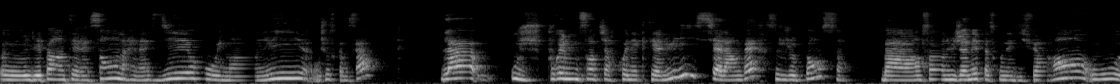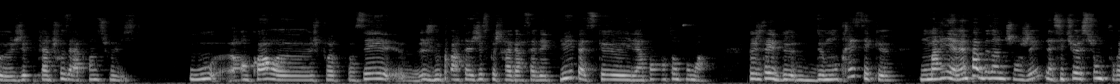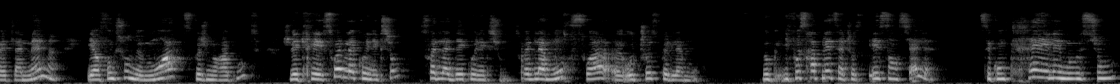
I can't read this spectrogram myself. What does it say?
euh, il n'est pas intéressant, on n'a rien à se dire, ou il m'ennuie, ou choses comme ça. Là où je pourrais me sentir connectée à lui, si à l'inverse, je pense, bah, on s'ennuie jamais parce qu'on est différent, ou euh, j'ai plein de choses à apprendre sur lui. Ou euh, encore, euh, je pourrais penser, euh, je veux partager ce que je traverse avec lui parce qu'il est important pour moi. Ce que j'essaie de, montrer, c'est que mon mari n'a même pas besoin de changer, la situation pourrait être la même, et en fonction de moi, ce que je me raconte, je vais créer soit de la connexion, soit de la déconnexion, soit de l'amour, soit autre chose que de l'amour. Donc il faut se rappeler de cette chose essentielle, c'est qu'on crée l'émotion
